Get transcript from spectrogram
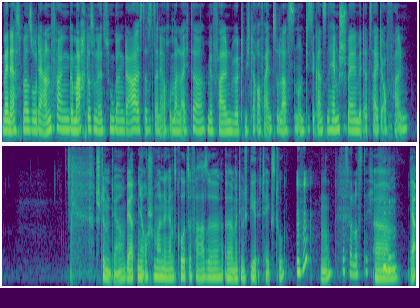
wenn erstmal so der Anfang gemacht ist und der Zugang da ist, dass es dann ja auch immer leichter mir fallen wird, mich darauf einzulassen und diese ganzen Hemmschwellen mit der Zeit ja auch fallen. Stimmt, ja. Wir hatten ja auch schon mal eine ganz kurze Phase äh, mit dem Spiel It Takes Two. Mhm. Das war lustig. Ähm, ja,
